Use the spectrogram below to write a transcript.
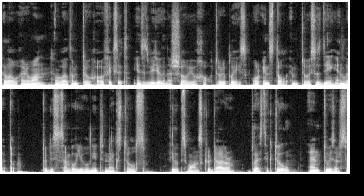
Hello everyone, welcome to How I Fix It. In this video I'm gonna show you how to replace or install M2 SSD and laptop. To disassemble you will need next tools. Phillips 1 screwdriver, plastic tool and tweezers.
